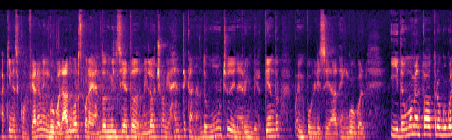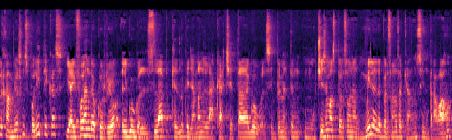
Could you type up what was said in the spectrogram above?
a quienes confiaron en Google AdWords por allá en 2007, 2008. Había gente ganando mucho dinero invirtiendo en publicidad en Google y de un momento a otro Google cambió sus políticas y ahí fue donde ocurrió el Google Slap, que es lo que llaman la cachetada Google. Simplemente muchísimas personas, miles de personas se quedaron sin trabajo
